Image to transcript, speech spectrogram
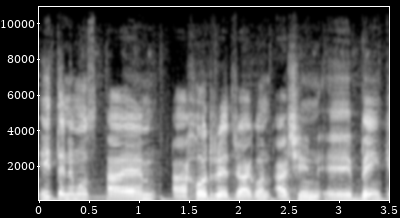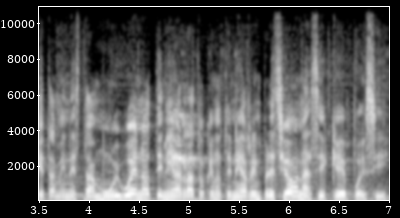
Y tenemos a, Hot Red Dragon Arching eh, Bane que también está muy bueno. Tenía rato que no tenía reimpresión, así que pues sí.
